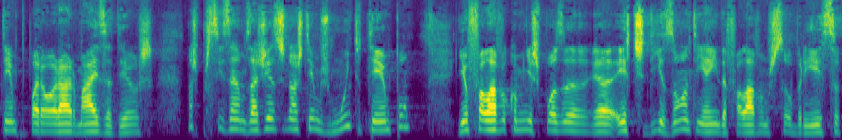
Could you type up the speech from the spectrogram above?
tempo para orar mais a Deus. Nós precisamos, às vezes nós temos muito tempo, e eu falava com a minha esposa uh, estes dias, ontem ainda falávamos sobre isso.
